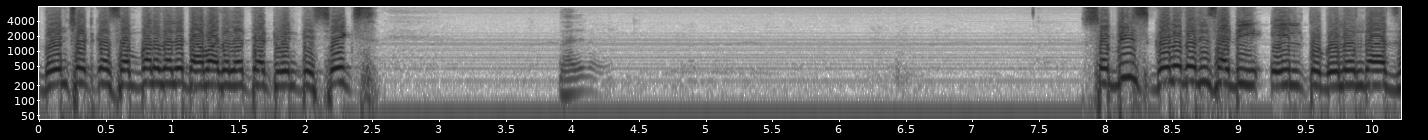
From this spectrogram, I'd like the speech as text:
दोन षटक संपन्न झाले धाबा झाल्या त्या ट्वेंटी सिक्स सव्वीस गोलंदाजीसाठी येईल तो गोलंदाज.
